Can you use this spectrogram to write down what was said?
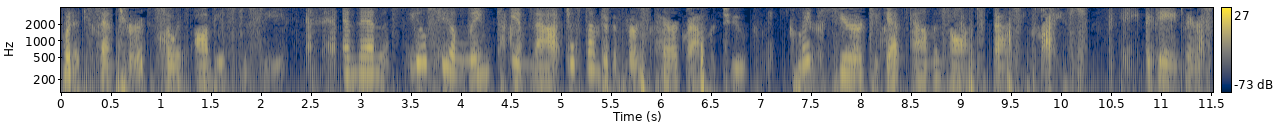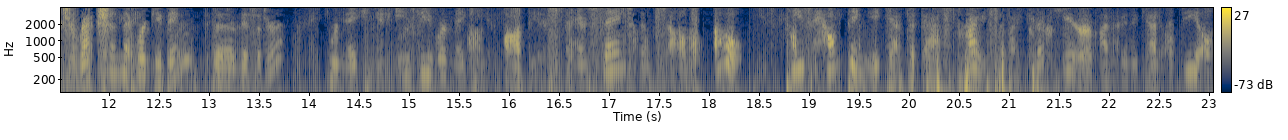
put it centered so it's obvious to see, and then you'll see a link in that just under the first paragraph or two. Click here to get Amazon's best price. Again, there's direction that we're giving the visitor. We're making it easy. We're making it obvious. And they're saying to themselves, oh, he's helping me get the best price. If I click here, I'm going to get a deal.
